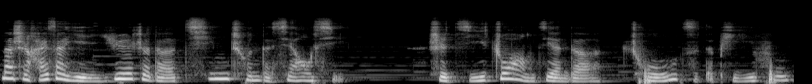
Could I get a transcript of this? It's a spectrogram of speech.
那是还在隐约着的青春的消息。是极壮健的处子的皮肤，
